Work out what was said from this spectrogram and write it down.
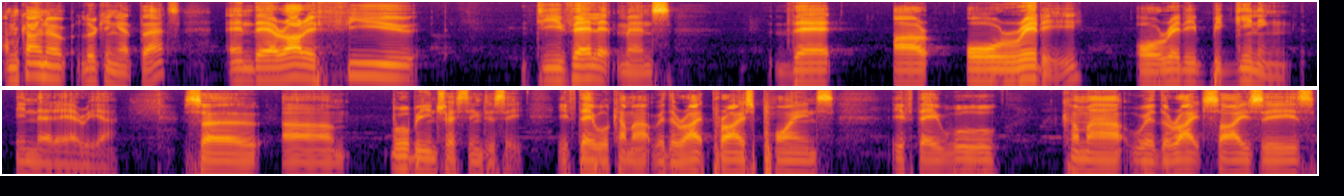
I'm kind of looking at that, and there are a few developments that are already already beginning in that area. So um, will be interesting to see if they will come out with the right price points, if they will come out with the right sizes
